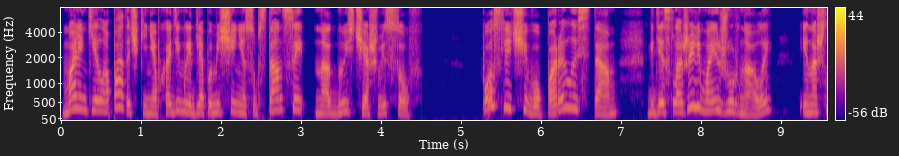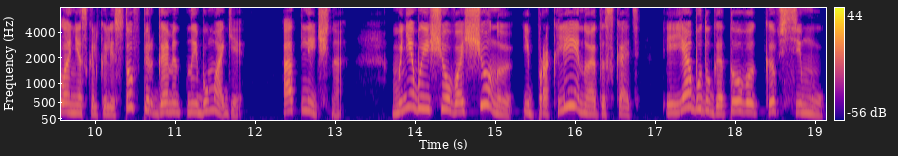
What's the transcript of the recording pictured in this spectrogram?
Маленькие лопаточки, необходимые для помещения субстанции, на одну из чаш весов. После чего порылась там, где сложили мои журналы, и нашла несколько листов пергаментной бумаги. Отлично. Мне бы еще вощеную и проклеенную отыскать, и я буду готова ко всему.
